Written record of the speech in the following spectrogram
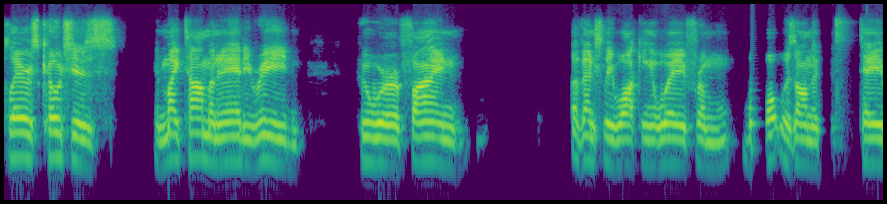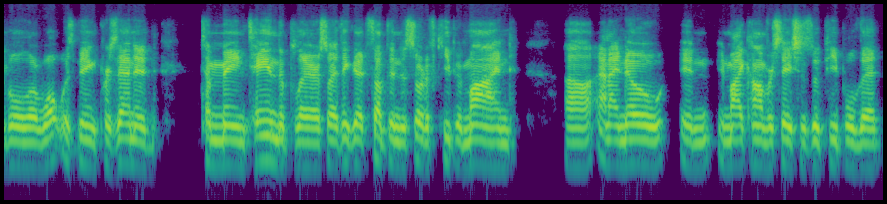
players, coaches, and Mike Tomlin and Andy Reid, who were fine eventually walking away from what was on the table or what was being presented to maintain the player. So I think that's something to sort of keep in mind. Uh, and I know in in my conversations with people that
